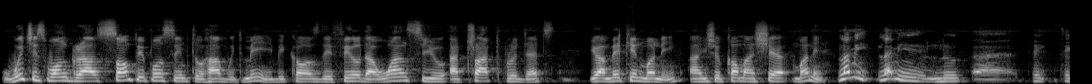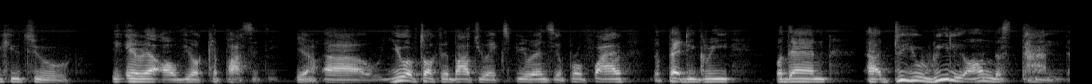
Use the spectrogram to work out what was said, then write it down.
which is one grasp some people seem to have with me because they feel that once you attract projects, you are making money and you should come and share money. Let me, let me look, uh, take, take you to the area of your capacity. Yeah. Uh, you have talked about your experience, your profile, your pedigree, but then uh, do you really understand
